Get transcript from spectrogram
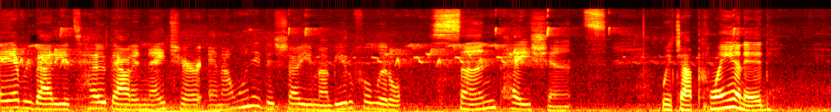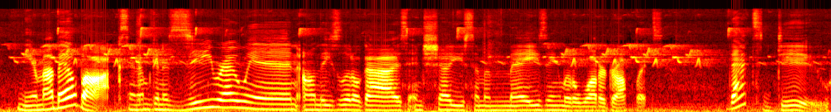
Hey everybody, it's Hope out in nature and I wanted to show you my beautiful little SunPatiens which I planted near my bell box and I'm to zero in on these little guys and show you some amazing little water droplets. That's dew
